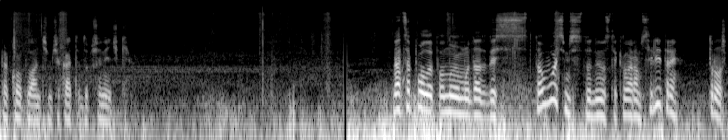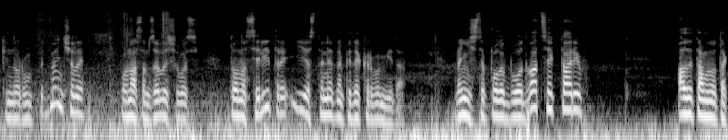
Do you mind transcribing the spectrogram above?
Такого плану, чим чекати до пшенички. На це поле плануємо дати десь 180-190 кг селітри. Трошки норму підменшили, бо в нас там залишилось тонна селітри і остальне там піде карбоміда. Раніше це поле було 20 гектарів, але там воно так,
